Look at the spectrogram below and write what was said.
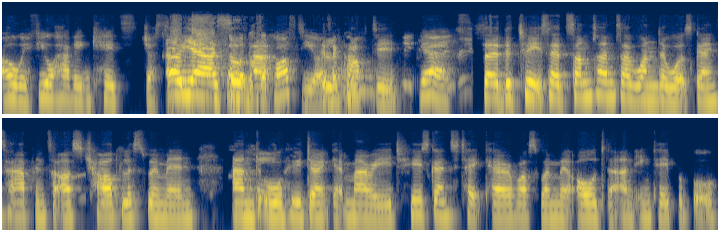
oh if you're having kids just Oh, yeah, I saw to look after you I look like, "Oh, after you. yeah So the tweet said, Sometimes I wonder what's going to happen to us childless women and or who don't get married. Who's going to take care of us when we're older and incapable?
